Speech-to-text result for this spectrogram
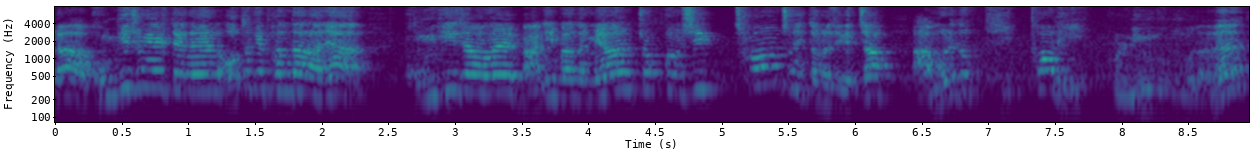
야, 공기 중일 때는 어떻게 판단하냐? 공기 저항을 많이 받으면 조금씩 천천히 떨어지겠죠? 아무래도 깃털이 볼링공보다는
